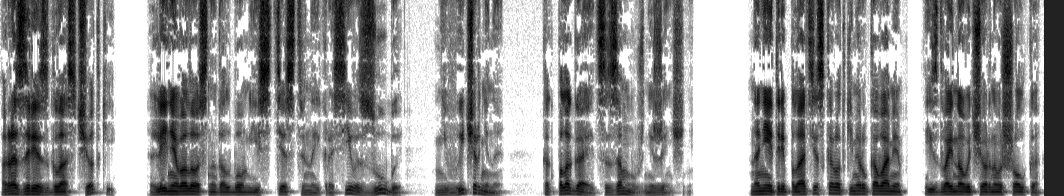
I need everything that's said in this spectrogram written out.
разрез глаз четкий, линия волос над лбом естественная и красиво, зубы не вычернены, как полагается замужней женщине. На ней три платья с короткими рукавами из двойного черного шелка,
